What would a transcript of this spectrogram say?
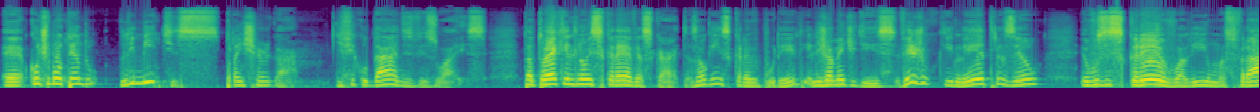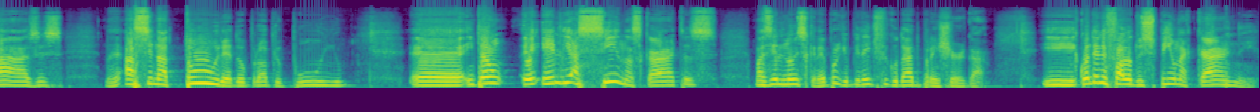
é, continuou tendo limites para enxergar, dificuldades visuais. Tanto é que ele não escreve as cartas, alguém escreve por ele, ele geralmente diz: Vejam que letras eu, eu vos escrevo ali umas frases, né? assinatura é do próprio punho. É, então, ele assina as cartas, mas ele não escreve. Por quê? Porque tem dificuldade para enxergar. E quando ele fala do espinho na carne,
